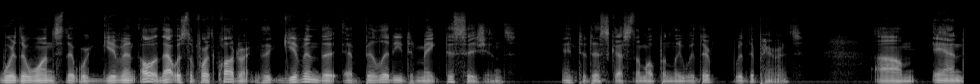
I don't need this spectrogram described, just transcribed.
were the ones that were given. Oh, that was the fourth quadrant. The, given the ability to make decisions and to discuss them openly with their with their parents. Um, and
